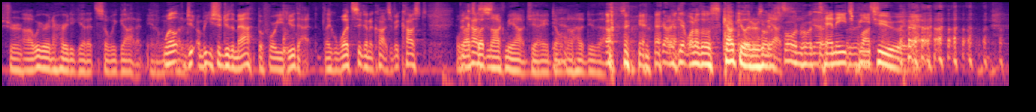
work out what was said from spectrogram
Sure. Uh, we were in a hurry to get it, so we got it. You know. we Well, got it. do, but you should do the math before you do that. Like, what's it going to cost? If it costs, well, it that's costs what knocked me out, Jay. I don't know how to do that. So. Got to get one of those calculators on Yes. his phone. With 10 HP two. Yeah.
